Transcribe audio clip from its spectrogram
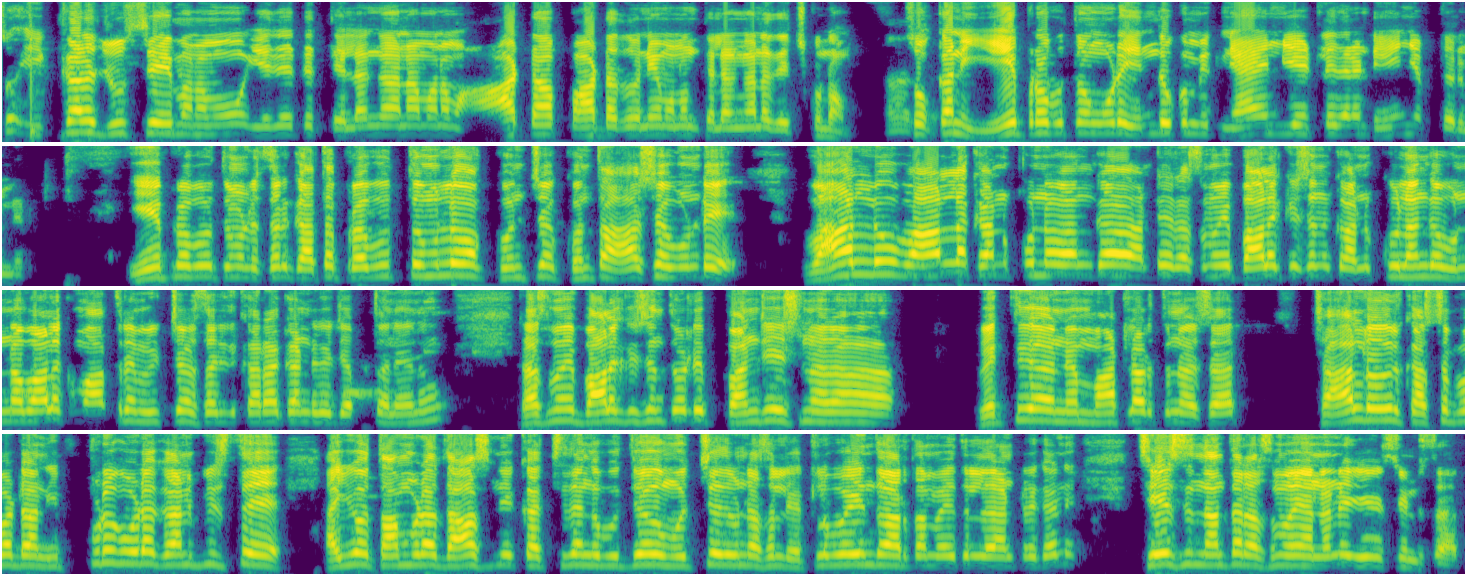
సో ఇక్కడ చూస్తే మనము ఏదైతే తెలంగాణ మనం ఆట పాటతోనే మనం తెలంగాణ తెచ్చుకున్నాం. సో కానీ ఏ ప్రభుత్వం కూడా ఎందుకు మీకు న్యాయం చేయట్లేదు అంటే ఏం చెప్తారు మీరు? ఏ ప్రభుత్వం ఉండే సార్ గత ప్రభుత్వంలో కొంచెం కొంత ఆశ ఉండే. వాళ్ళు వాళ్ళకు అనుకూలంగా అంటే రసమయ్య బాలకృష్ణకు అనుకూలంగా ఉన్న వాళ్ళకి మాత్రమే ఇచ్చారు సార్. ఇది కరాఖండ్గా చెప్తా నేను. రసమయ్య బాలకృష్ణ తోటి పనిచేసిన వ్యక్తిగా నేను మాట్లాడుతున్నా సార్. చాలా రోజులు కష్టపడ్డాను. ఇప్పుడు కూడా కనిపిస్తే అయ్యో తమ్ముడా దాస్ నీకు ఖచ్చితంగా ఉద్యోగం వచ్చేది ఉండి అసలు ఎట్లా పోయిందో అర్థమవుతుంది అంటారు కానీ చేసిందంతా రసమయ్య అన్ననే చేసిండు సార్.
